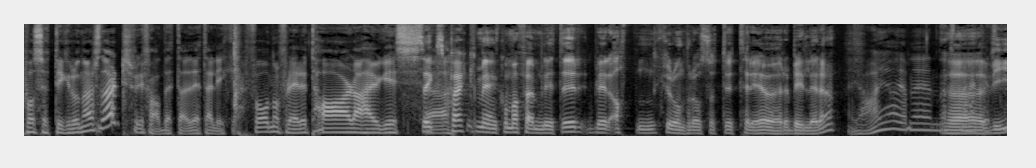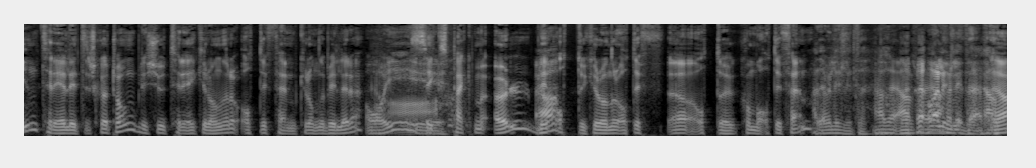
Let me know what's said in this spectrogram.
på 70 kroner snart. Fy faen, dette, dette liker jeg. Få noen flere tall da, Haugis. Sixpack med 1,5 liter blir 18 kroner og 73 øre billigere. Ja ja, ja men Eh, vin 3 liters kartong blir 23 kroner og 85 kroner billigere. Oi. Sixpack med øl blir Ja. 8 kroner og 80 eh, 8,85. Ja, det var litt lite. Ja, det, ja, Det var litt lite. Ja,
